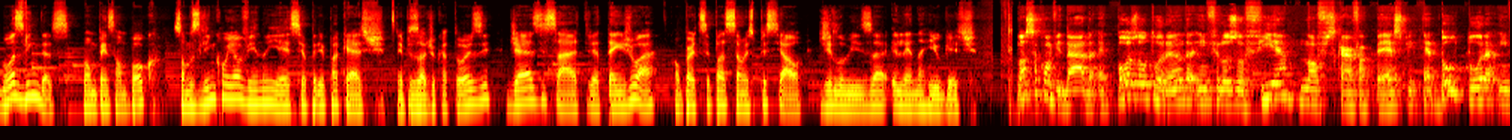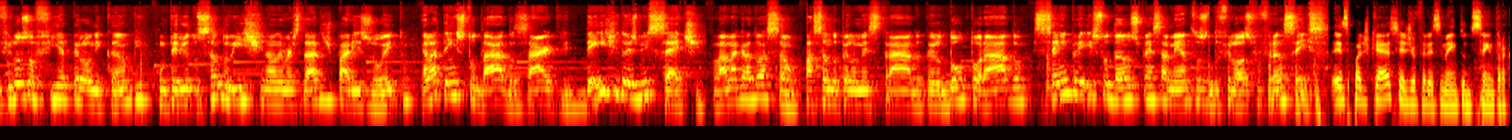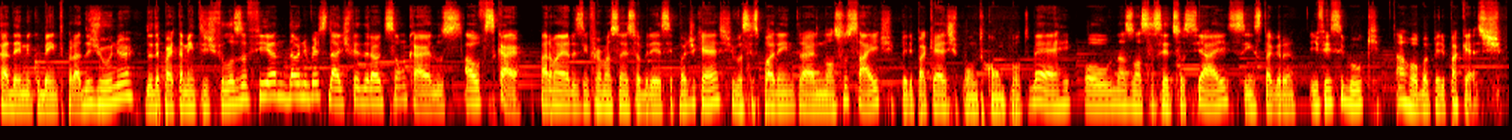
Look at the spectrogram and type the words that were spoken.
Boas-vindas! Vamos pensar um pouco? Somos Lincoln e Alvino e esse é o PeripaCast, episódio 14, Jazz e Sartre até enjoar, com participação especial de Luísa Helena Hilgett. Nossa convidada é pós-doutoranda em filosofia na UFSCar FAPESP, é doutora em filosofia pela Unicamp, com período sanduíche na Universidade de Paris 8. Ela tem estudado Sartre desde 2007, lá na graduação, passando pelo mestrado, pelo doutorado, sempre estudando os pensamentos do filósofo francês. Esse podcast é de oferecimento do Centro Acadêmico Bento Prado Júnior, do Departamento de Filosofia da Universidade Federal de São Carlos, a UFSCar. Para maiores informações sobre esse podcast, vocês podem entrar no nosso site, peripacast.com peripacast.com.br ou nas nossas redes sociais, Instagram e Facebook, arroba peripacast.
